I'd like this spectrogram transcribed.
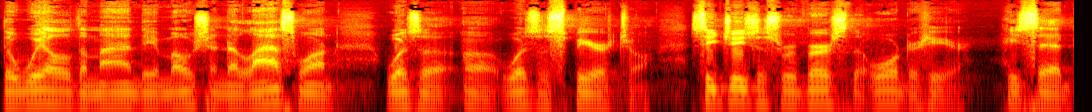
The will, the mind, the emotion. The last one was a, uh, was a spiritual. See, Jesus reversed the order here. He said,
